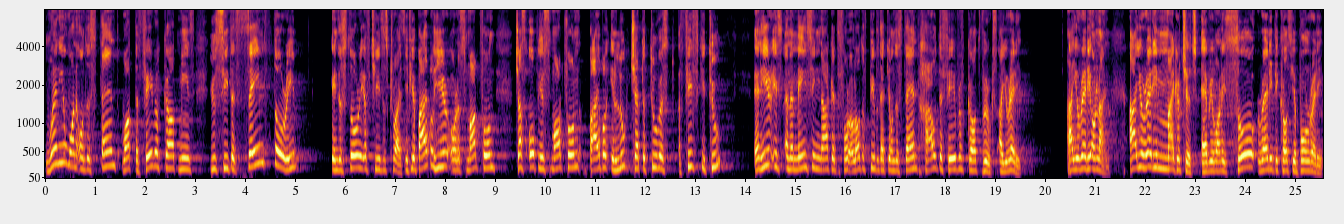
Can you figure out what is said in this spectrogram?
when you want to understand what the favor of God means, you see the same story in the story of Jesus Christ. If your Bible here or a smartphone, just open your smartphone Bible in Luke chapter 2, verse 52. And here is an amazing nugget for a lot of people that you understand how the favor of God works. Are you ready? Are you ready online? Are you ready, microchurch? Everyone is so ready because you're born ready.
